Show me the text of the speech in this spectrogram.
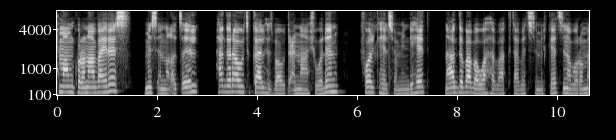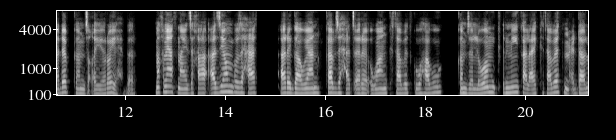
ሕማም ኮሮናቫይረስ ምስ እንቕጽል፣ ሃገራዊ ትካል ህዝባዊ ጥዕና ሽወደን፣ Folkhälsomyndighet፣ ንኣገባብ ኣወሃህባ ክታበት ዝምልከት ዝነበሮ መደብ ከም ዝቐየሮ ይሕብር፣ ምኽንያት ናይዚ ከኣ ኣዝዮም ብዙሓት ኣረጋውያን ካብ ዝሓጸረ እዋን ክታበት ክወሃቡ ከም ዘለዎም ቅድሚ ካልኣይ ክታበት ምዕዳሉ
